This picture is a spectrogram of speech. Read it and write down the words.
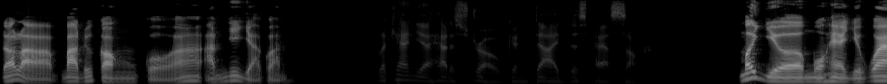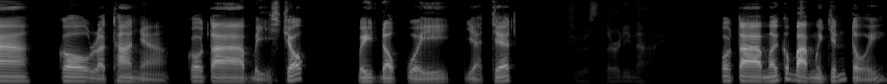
đó là ba đứa con của ảnh với vợ của ảnh. Mới vừa mùa hè vừa qua, cô là Tanya, cô ta bị stroke, bị đột quỵ và chết. Cô ta mới có 39 tuổi.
